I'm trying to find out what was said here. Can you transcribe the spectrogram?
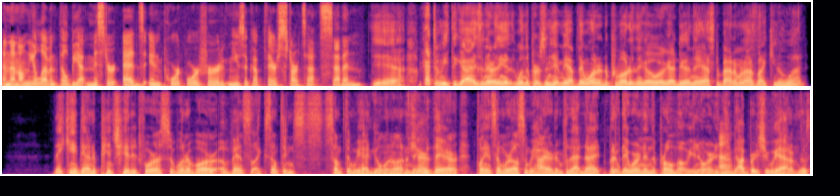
And then on the 11th, they'll be at Mr. Ed's in Port Orford. Music up there starts at 7. Yeah, I got to meet the guys and everything. When the person hit me up, they wanted to promote it, and they go, "What I got to do?" And they asked about them, and I was like, "You know what? They came down and pinch hitted for us at one of our events, like something something we had going on, and Sure. they were there playing somewhere else, and we hired them for that night, but they weren't in the promo, you know, or anything. Oh. I'm pretty sure we had them. Those,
